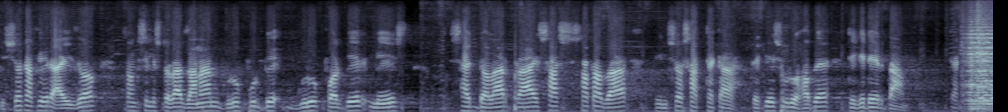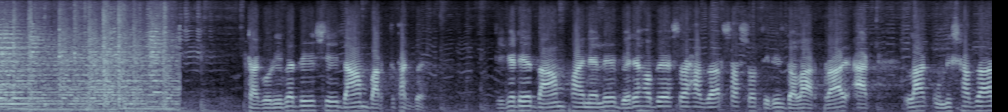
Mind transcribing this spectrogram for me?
বিশ্বকাপের আয়োজক সংশ্লিষ্টরা জানান, গ্রুপ পূর্বে, গ্রুপ পর্বের ম্যাচ ষাট ডলার, প্রায় সাত সাত হাজার তিনশো ষাট টাকা থেকে শুরু হবে টিকিটের দাম। ক্যাটাগরি সেই দাম বাড়তে থাকবে। টিকিটের দাম ফাইনালে বেড়ে হবে ছয় হাজার সাতশো তিরিশ ডলার, প্রায় আট লাখ উনিশ হাজার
